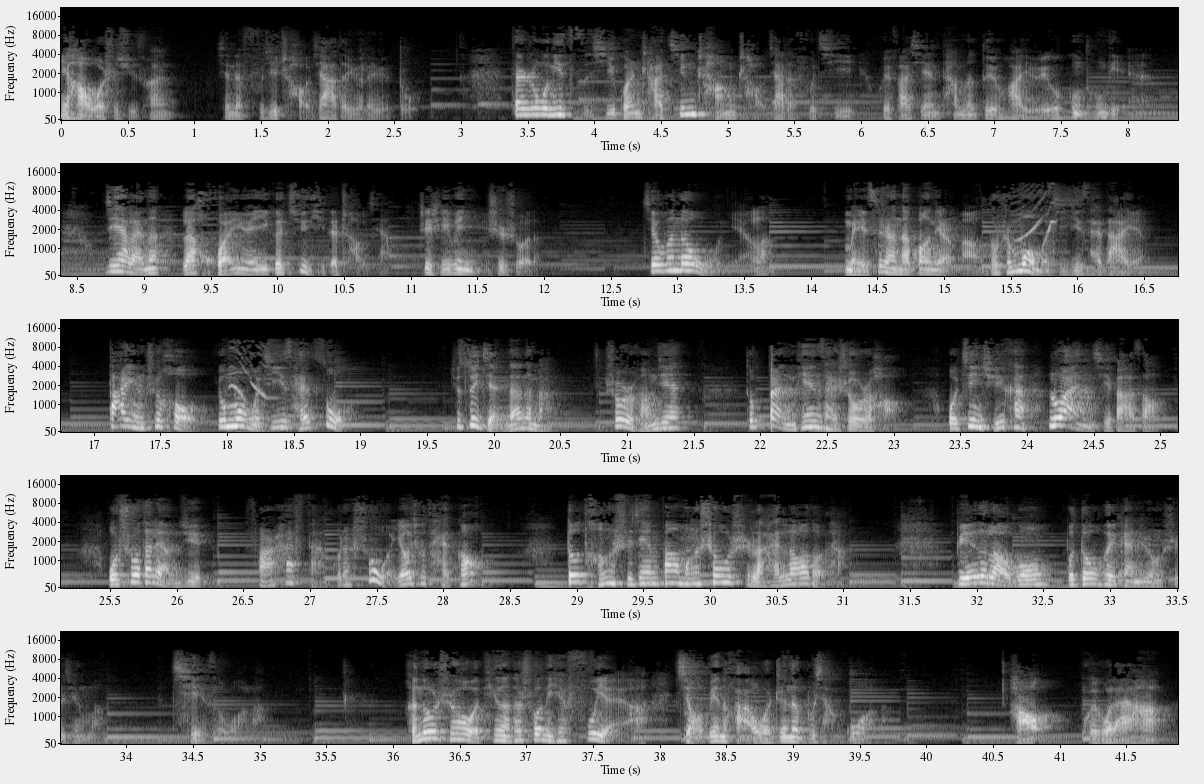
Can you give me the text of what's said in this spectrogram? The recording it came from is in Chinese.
你好，我是许川。现在夫妻吵架的越来越多，但如果你仔细观察经常吵架的夫妻，会发现他们的对话有一个共同点。接下来呢，来还原一个具体的吵架。这是一位女士说的，结婚都五年了，每次让她帮点忙都是磨磨唧唧才答应，答应之后又磨磨唧唧才做。就最简单的嘛，收拾房间都半天才收拾好，我进去一看乱七八糟，我说她两句，反而还反过来说我要求太高。都腾时间帮忙收拾了，还唠叨他。别的老公不都会干这种事情吗？气死我了！很多时候我听到他说那些敷衍啊、狡辩的话，我真的不想过了。好，回过来哈，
